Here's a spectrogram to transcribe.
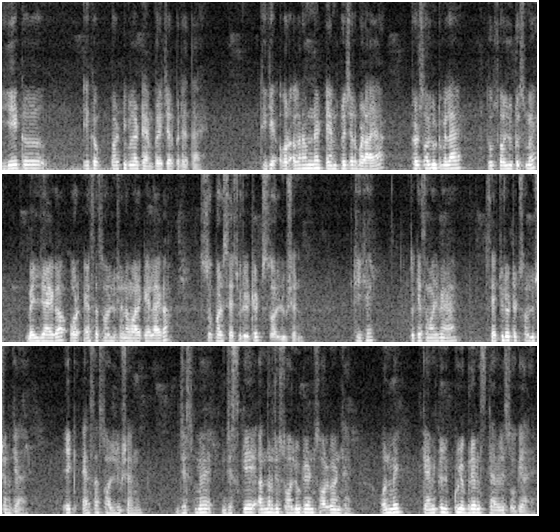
ये एक एक पर्टिकुलर टेम्परेचर पर रहता है। ठीक है? और अगर हमने टेम्परेचर बढ़ाया, फिर सॉल्यूट मिला है तो सॉल्यूट उसमें मिल जाएगा और ऐसा सॉल्यूशन हमारा कहलाएगा सुपर सेचूरेटेड सॉल्यूशन ठीक है? तो क्या समझ में आया? सेचूरेटेड सॉल्यूशन क्या है? एक ऐसा सॉल्यूशन जिसमें, जिसके अंदर जो सॉल्यूट एंड सॉल्वेंट हैं, उनमें केमिकल इक्विलिब्रियम स्टेब्लिश हो गया है।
